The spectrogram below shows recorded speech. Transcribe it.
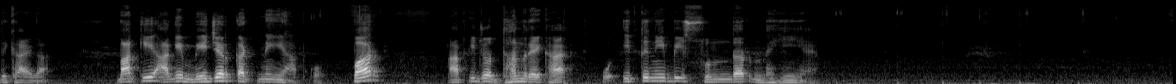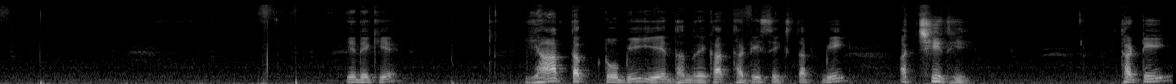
दिखाएगा। बाकी आगे मेजर कट नहीं है आपको, पर आपकी जो धन रेखा है, वो इतनी भी सुंदर नहीं है। ये देखिए, यहाँ तक तो भी ये धन रेखा थर्टी सिक्स तक भी अच्छी थी। थर्टी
